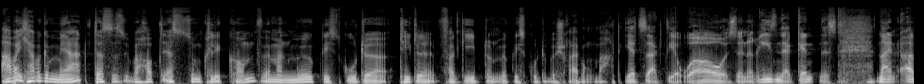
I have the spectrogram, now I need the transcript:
Aber ich habe gemerkt, dass es überhaupt erst zum Klick kommt, wenn man möglichst gute Titel vergibt und möglichst gute Beschreibung macht. Jetzt sagt ihr, wow, ist eine Riesenerkenntnis. Nein, äh,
